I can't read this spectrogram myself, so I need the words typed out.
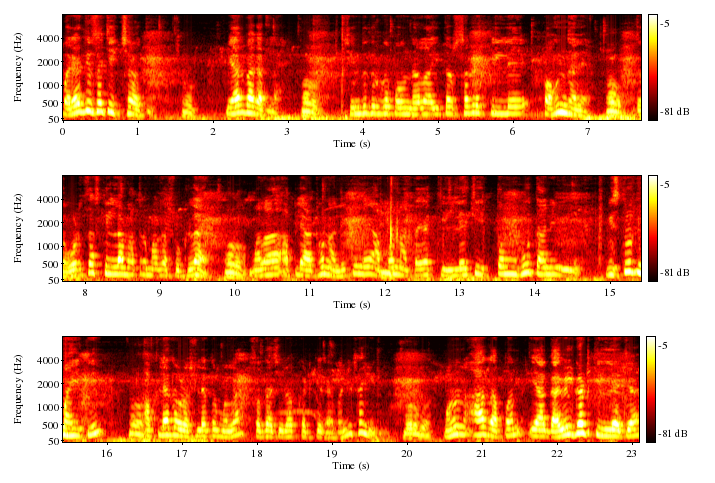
बऱ्याच दिवसाची इच्छा होती. हो. मी याच भागातला आहे. हो. सिंधुदुर्ग पाहून झाला इतर सगळे किल्ले पाहून झाल्या हो. जवळचाच किल्ला मात्र माझा सुटला आहे. हो. मला आपली आठवण आली की नाही आपण आता या किल्ल्याची इत्तमभूत आणि विस्तृत माहिती हो. आपल्याजवळ असल्याचं मला सदाशिवराव खटके साहेबांनी सांगितलं. बरोबर. म्हणून आज आपण या गाविलगड किल्ल्याच्या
